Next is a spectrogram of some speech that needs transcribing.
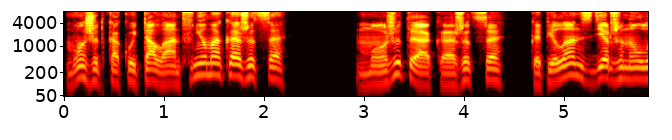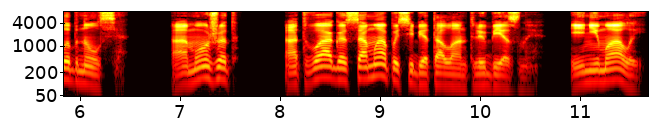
может, какой талант в нем окажется? Может и окажется. Капеллан сдержанно улыбнулся. А может, отвага сама по себе талант любезный. И немалый.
